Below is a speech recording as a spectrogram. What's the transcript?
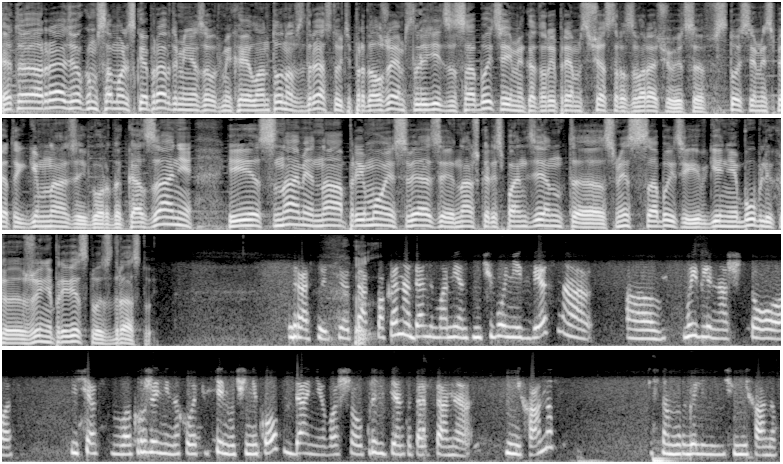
Это радио «Комсомольская правда». Меня зовут Михаил Антонов. Здравствуйте. Продолжаем следить за событиями, которые прямо сейчас разворачиваются в 175-й гимназии города Казани. И с нами на прямой связи наш корреспондент э, с места событий Евгений Бублик. Э, Женя, приветствую. Здравствуй. Здравствуйте. Так, пока на данный момент ничего не известно. А, Выявлено, что сейчас в окружении находится 7 учеников. В здание вошел президент Татарстана Миниханов, Рустам Нургалиевич Миниханов.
